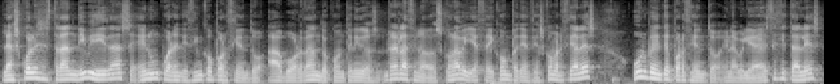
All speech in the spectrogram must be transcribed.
las cuales estarán divididas en un 45% abordando contenidos relacionados con la belleza y competencias comerciales, un 20% en habilidades digitales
